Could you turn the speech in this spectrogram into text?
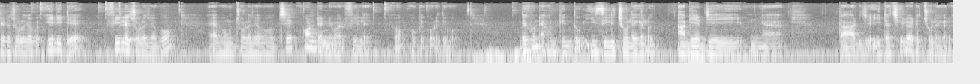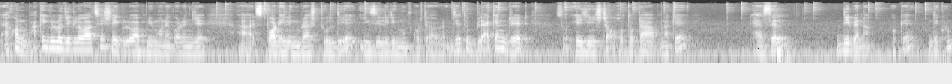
সেটা চলে যাব এডিটে ফিলে চলে যাব এবং চলে যাব হচ্ছে কন্টিনিউয়ার ফিলে এবং ওকে করে দেব। দেখুন এখন কিন্তু ইজিলি চলে গেল। আগের যেই তার যে এইটা ছিল এটা চলে গেল। এখন বাকিগুলো যেগুলো আছে সেগুলো আপনি মনে করেন যে স্পট হিলিং ব্রাশ টুল দিয়ে ইজিলি রিমুভ করতে পারবেন। যেহেতু ব্ল্যাক অ্যান্ড রেড সো এই জিনিসটা অতটা আপনাকে হ্যাসেল দিবে না ওকে দেখুন,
